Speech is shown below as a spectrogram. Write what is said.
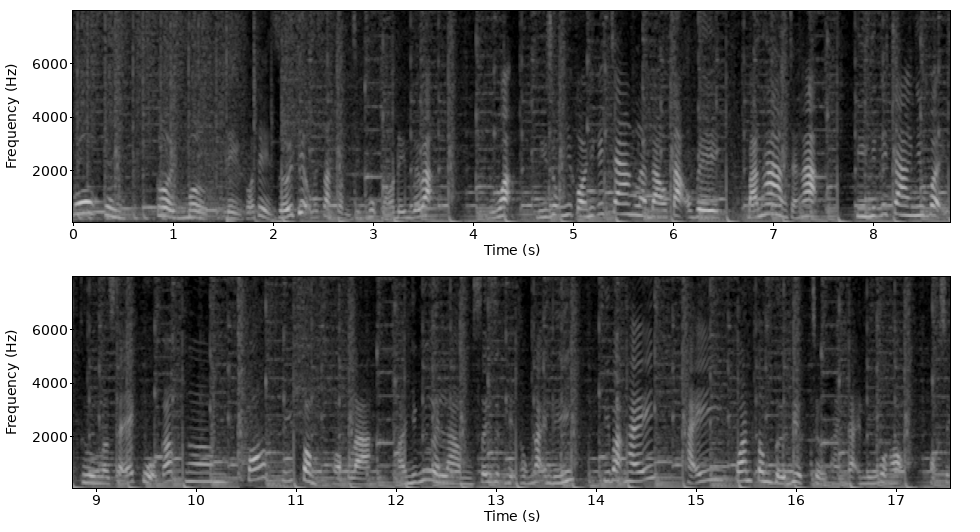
vô cùng cởi mở để có thể giới thiệu cái sản phẩm dịch vụ đó đến với bạn đúng không ạ? Ví dụ như có những cái trang là đào tạo về bán hàng chẳng hạn thì những cái trang như vậy thường là sẽ của các ờ, um, post mỹ phẩm hoặc là uh, những người làm xây dựng hệ thống đại lý. Thì bạn hãy hãy quan tâm tới việc trở thành đại lý của họ họ sẽ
